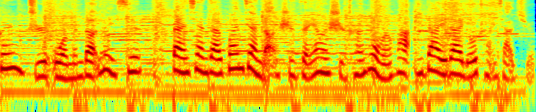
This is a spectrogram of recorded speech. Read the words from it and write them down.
根植我们的内心。但现在关键的是怎样使传统文化一代一代流传下去。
